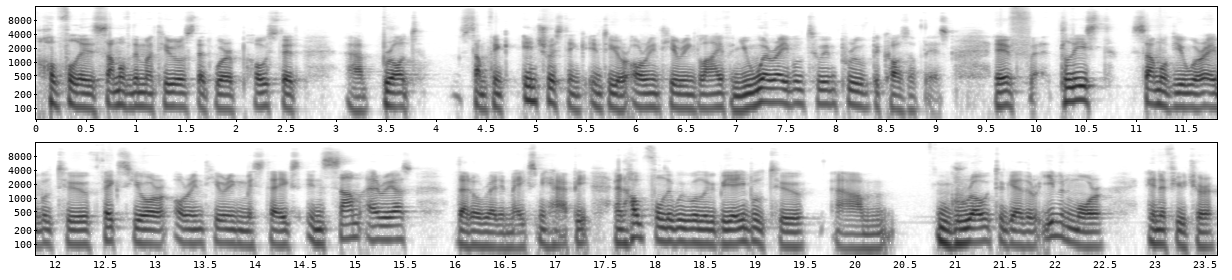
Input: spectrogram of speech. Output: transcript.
Hopefully some of the materials that were posted uh, brought something interesting into your orienteering life and you were able to improve because of this. If at least some of you were able to fix your orienteering mistakes in some areas, that already makes me happy. And hopefully we will be able to um, grow together even more in the future.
